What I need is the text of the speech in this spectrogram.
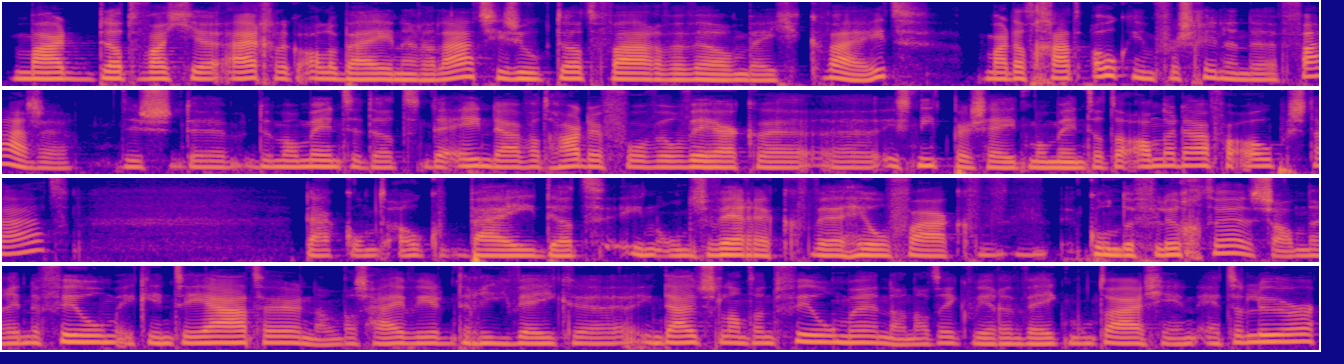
Maar dat wat je eigenlijk allebei in een relatie zoekt, dat waren we wel een beetje kwijt. Maar dat gaat ook in verschillende fasen. Dus de, de momenten dat de een daar wat harder voor wil werken, uh, is niet per se het moment dat de ander daarvoor open staat. Daar komt ook bij dat in ons werk we heel vaak konden vluchten. Sander in de film, ik in theater. En dan was hij weer drie weken in Duitsland aan het filmen. En dan had ik weer een week montage in Etteleur.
